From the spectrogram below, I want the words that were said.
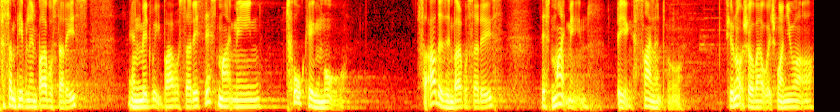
For some people in Bible studies, in midweek Bible studies, this might mean talking more. For others in Bible studies, this might mean being silent more. If you're not sure about which one you are,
